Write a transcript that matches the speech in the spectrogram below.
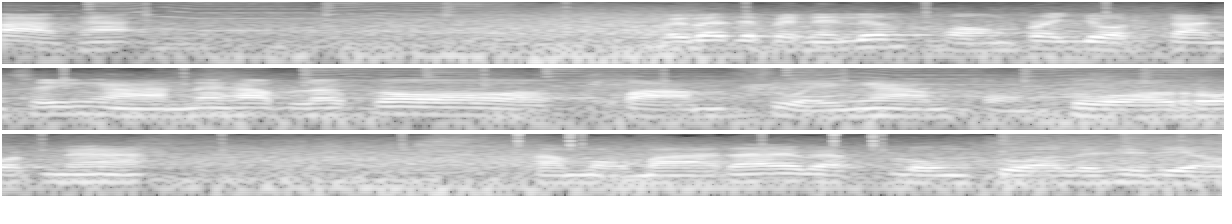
มากๆฮะ ไม่ว่าจะเป็นในเรื่องของประโยชน์การใช้งานนะครับ แล้วก็ความสวยงามของตัวรถนะฮะทำออกมาได้แบบลงตัวเลยทีเดียว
